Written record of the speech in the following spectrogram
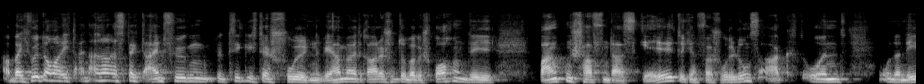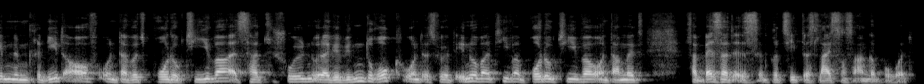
Aber ich würde noch mal einen anderen Aspekt einfügen bezüglich der Schulden. Wir haben ja gerade schon darüber gesprochen, die Banken schaffen das Geld durch einen Verschuldungsakt und Unternehmen nehmen Kredit auf und da wird es produktiver, es hat Schulden- oder Gewinndruck und es wird innovativer, produktiver und damit verbessert es im Prinzip das Leistungsangebot.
